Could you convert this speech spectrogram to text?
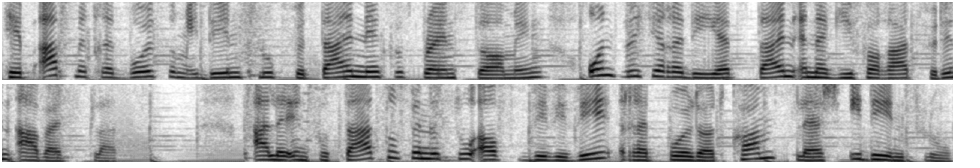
Heb ab mit Red Bull zum Ideenflug für dein nächstes Brainstorming und sichere dir jetzt deinen Energievorrat für den Arbeitsplatz. Alle Infos dazu findest du auf www.redbull.com/ideenflug.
